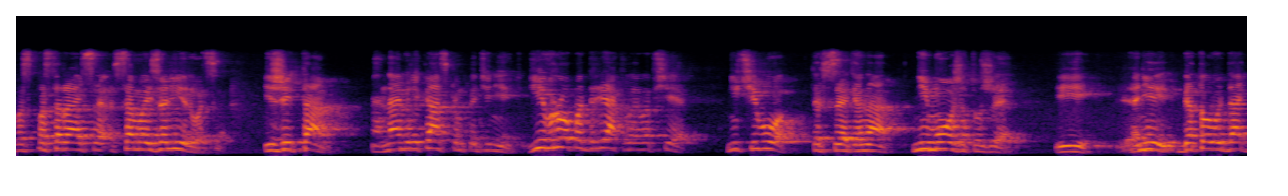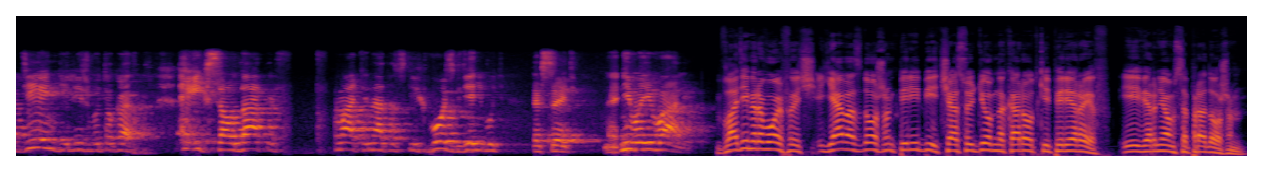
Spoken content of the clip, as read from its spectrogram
постарается самоизолироваться и жить там, на американском континенте. Европа дряклая вообще. Ничего, так сказать, она не может уже. И они готовы дать деньги, лишь бы только их солдаты в формате натовских войск где-нибудь, так сказать, не воевали. Владимир Вольфович, я вас должен перебить. Сейчас уйдем на короткий перерыв и вернемся, продолжим.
